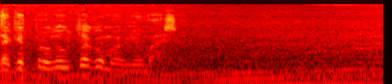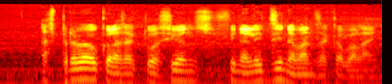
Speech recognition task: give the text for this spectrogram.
d'aquest producte com a biomassa. Es preveu que les actuacions finalitzin abans d'acabar l'any.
